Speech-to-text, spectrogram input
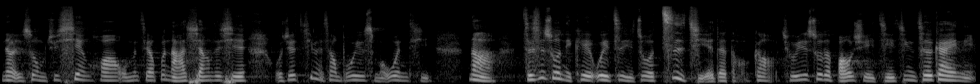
那有时候我们去献花，我们只要不拿香这些，我觉得基本上不会有什么问题。那只是说，你可以为自己做自洁的祷告，求耶稣的宝血洁净遮盖你。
